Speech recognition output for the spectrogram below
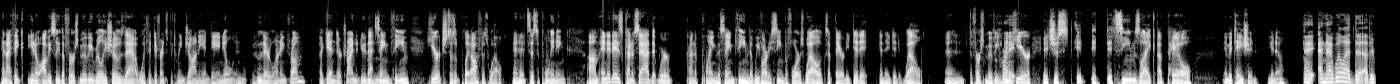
And I think, you know, obviously the first movie really shows that with the difference between Johnny and Daniel and who they're learning from. Again, they're trying to do that same theme. Here, it just doesn't play off as well. And it's disappointing. Um, and it is kind of sad that we're kind of playing the same theme that we've already seen before as well, except they already did it and they did it well in the first movie. And Right. here, it's just, it, it, it seems like a pale imitation, you know? I, and I will add the other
